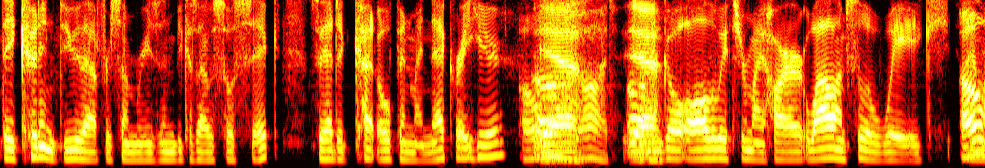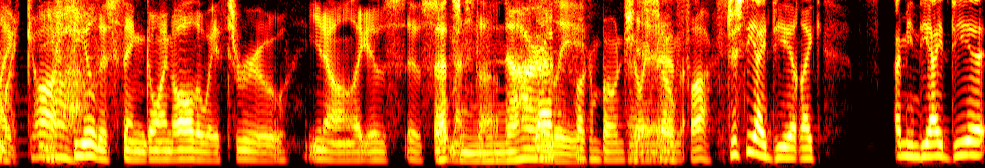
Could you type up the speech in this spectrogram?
they couldn't do that for some reason because I was so sick. So they had to cut open my neck right here Oh Yeah. my god! Oh, yeah. and go all the way through my heart while I'm still awake. Oh and, my God. You feel this thing going all the way through. You know, like it was it was so That's messed up. gnarly. That's fucking bone chilling. So fucked. Just the idea, like, I mean, the idea,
